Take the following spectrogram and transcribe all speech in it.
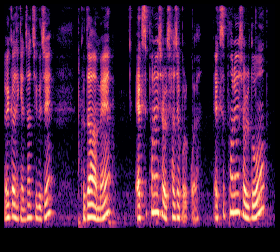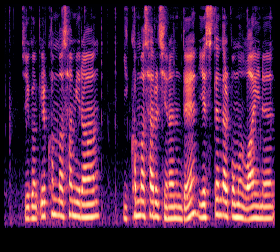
여기까지 괜찮지 그지? 그 다음에 엑스포넨셜을 찾아볼 거야 엑스포넨셜도 지금 1,3이랑 2,4를 지나는데 얘 스탠다드 폼은 y는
